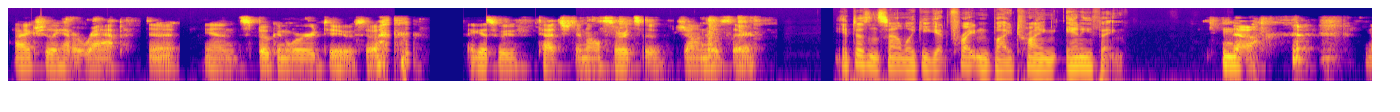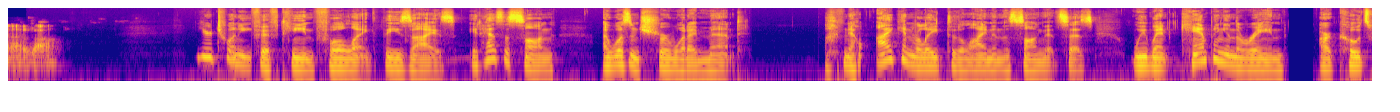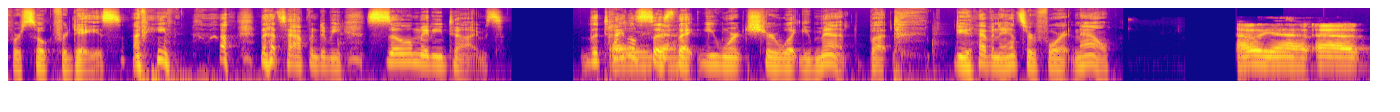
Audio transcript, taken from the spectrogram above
I actually have a rap in it and spoken word too. So I guess we've touched in all sorts of genres there. It doesn't sound like you get frightened by trying anything. No, not at all. Your 2015 full length, These Eyes, it has a song, I Wasn't Sure What I Meant. Now, I can relate to the line in the song that says, We went camping in the rain, our coats were soaked for days. I mean, that's happened to me so many times. The title oh, says that you weren't sure what you meant, but do you have an answer for it now? Oh, yeah. Uh,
